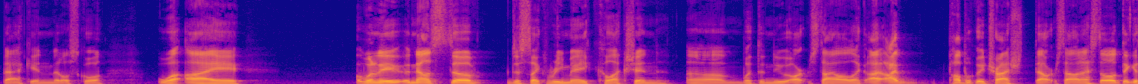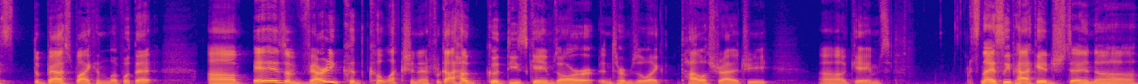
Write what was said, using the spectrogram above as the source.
back in middle school. What I when they announced the this like remake collection um, with the new art style, like I, I publicly trashed the art style, and I still don't think it's the best, but I can live with it. Um, it is a very good collection. I forgot how good these games are in terms of like tile strategy uh, games. It's nicely packaged and uh,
